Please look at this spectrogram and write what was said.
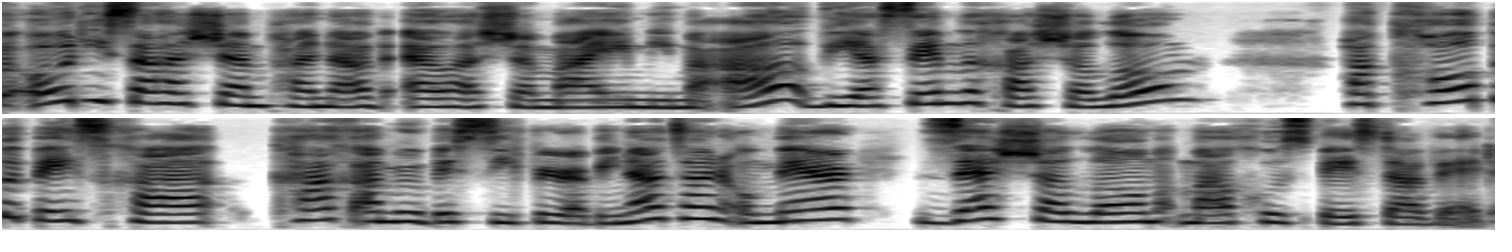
בעוד יישא השם פניו אל השמיים ממעל, וישם לך שלום, הכל בביתך, כך אמרו בספרי רבי נתן, אומר, זה שלום מלכוס בייס דוד.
